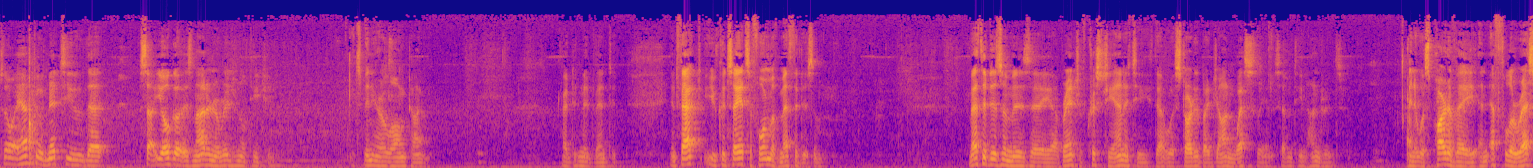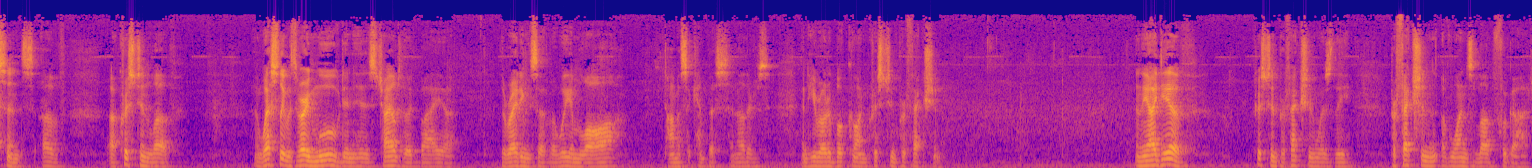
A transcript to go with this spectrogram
So I have to admit to you that Sat Yoga is not an original teaching. It's been here a long time. I didn't invent it. In fact, you could say it's a form of Methodism. Methodism is a, a, branch of Christianity that was started by John Wesley in the 1700s. And it was part of a, an efflorescence of uh, Christian love. And Wesley was very moved in his childhood by uh, the writings of uh, William Law, Thomas à Kempis, and others. And he wrote a book on Christian perfection. And the idea of Christian perfection was the perfection of one's love for God.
